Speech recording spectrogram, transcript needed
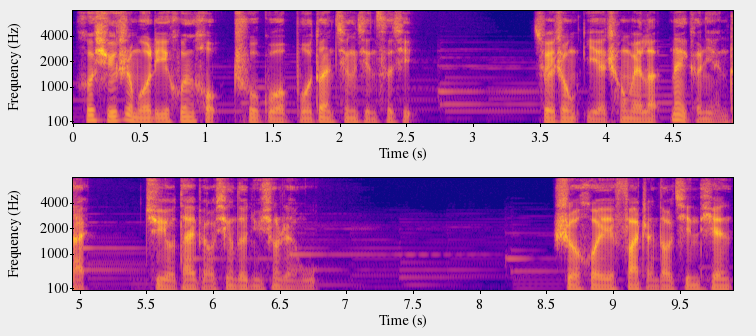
和徐志摩离婚后出国不断精进自己，最终也成为了那个年代具有代表性的女性人物。社会发展到今天，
